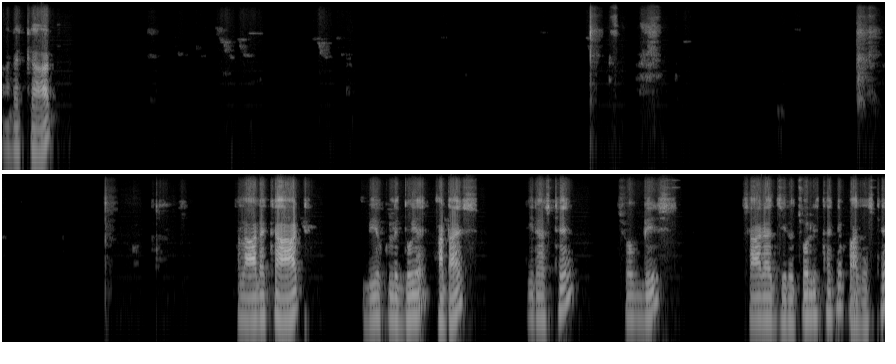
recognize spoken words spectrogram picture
আট একটা আট তাহলে আট একটা আট, বিয়োগ করলে দুই, আঠাশ, তিন চব্বিশ, চার আর জিরো চল্লিশ থাকে, পাঁচ আষ্টে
